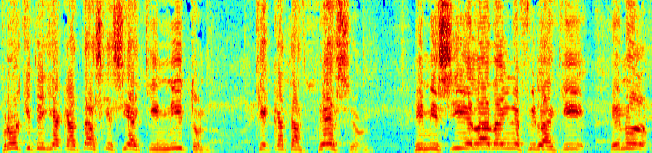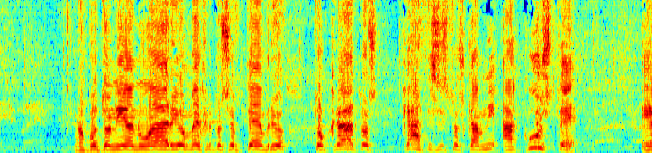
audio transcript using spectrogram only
Πρόκειται για κατάσχεση ακινήτων και καταθέσεων. Η μισή Ελλάδα είναι φυλακή ενώ από τον Ιανουάριο μέχρι τον Σεπτέμβριο το κράτος κάθισε στο σκαμνί. Ακούστε! 780.000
